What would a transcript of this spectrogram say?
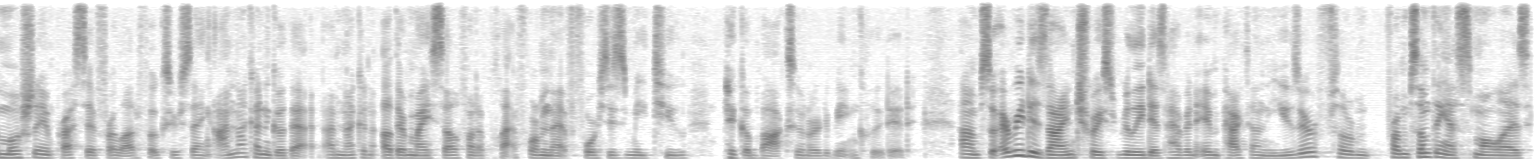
emotionally impressive for a lot of folks who are saying, I'm not going to go that, I'm not going to other myself on a platform that forces me to pick a box in order to be included. Um, so every design choice really does have an impact on the user from, from something as small as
